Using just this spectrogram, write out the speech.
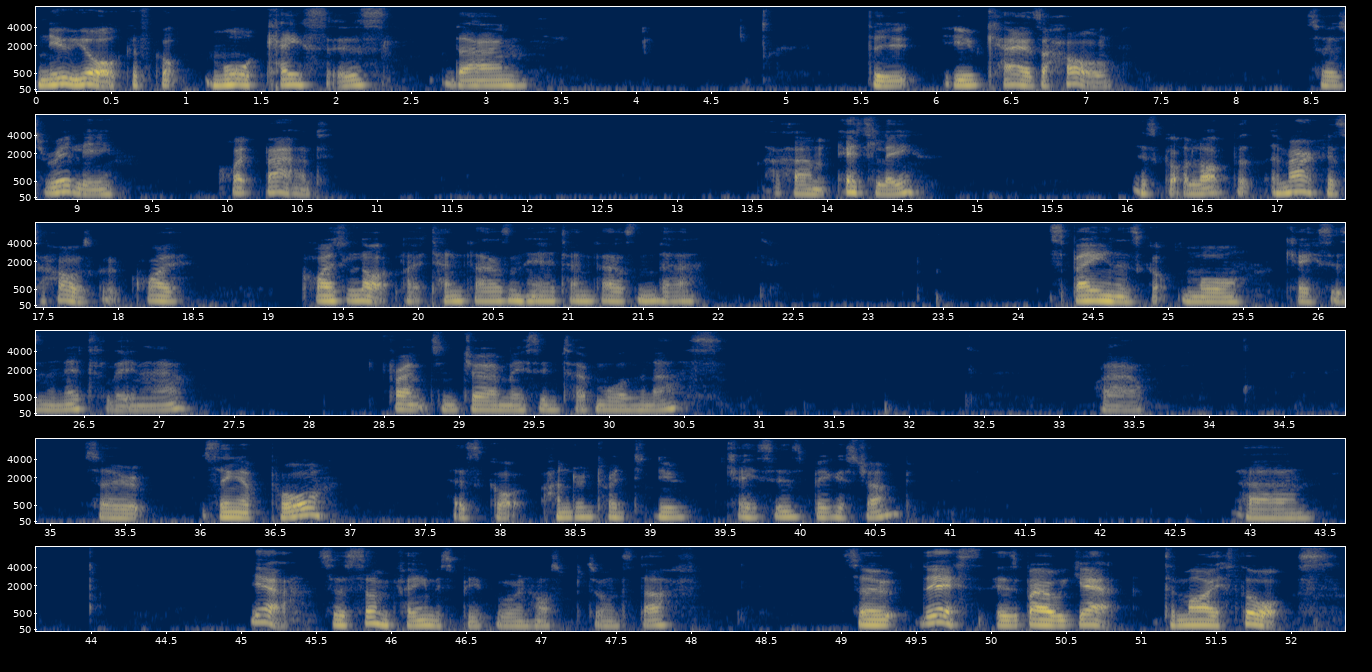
New York have got more cases than the UK as a whole. So it's really quite bad. Um, Italy has got a lot, but America as a whole has got quite quite a lot, like 10,000 here, 10,000 there. Spain has got more cases than Italy now. France and Germany seem to have more than us. Wow. So Singapore has got 120 new cases, biggest jump. Um, yeah, so some famous people were in hospital and stuff. So this is where we get to my thoughts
